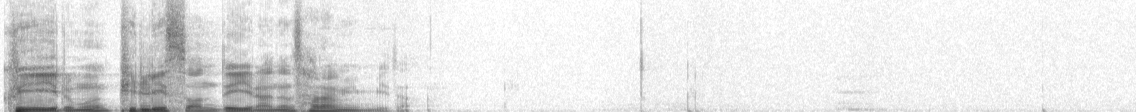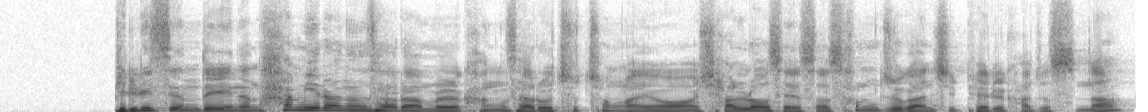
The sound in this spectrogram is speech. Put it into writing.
그의 이름은 빌리 썬데이라는 사람입니다. 빌리 썬데이는 함이라는 사람을 강사로 초청하여 샬럿에서 3주간 집회를 가졌으나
